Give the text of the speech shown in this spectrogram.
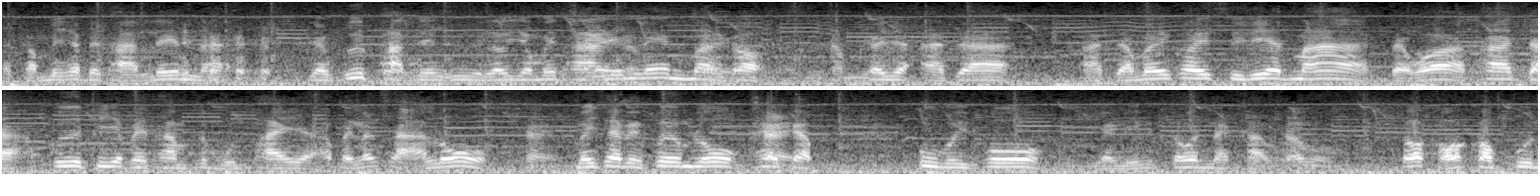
นะครับไม่ใช่ไปทานเล่นนะ อย่างพืชผักอย่างอื่นเรายังไม่ทานเล่นๆบ้างก็ ทำ ก็จะอาจจะอาจจะไม่ค่อยซีเรียสมาก แต่ว่าถ้าจะพืชที่จะไปทำสมุนไพรอะเอาไปรักษาโรค ใช่ ไม่ใช่ไปเพิ่มโรคให้ใช่กับ ผู้บริโภคอย่างนี้เป็นต้นนะครับ ครับผมก็ขอขอบคุณ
